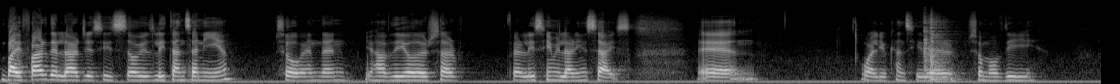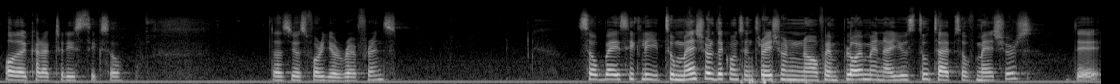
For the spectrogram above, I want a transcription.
by far the largest is obviously Tanzania. So, and then you have the others are fairly similar in size. And, well, you can see there some of the other characteristics. So that's just for your reference. So basically, to measure the concentration of employment, I use two types of measures. The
